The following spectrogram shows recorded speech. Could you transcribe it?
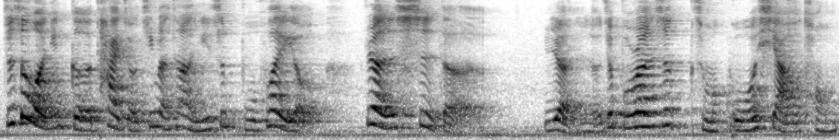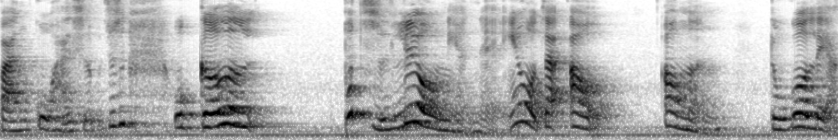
就是我已经隔太久，基本上已经是不会有认识的人了，就不论是什么国小同班过还是什么，就是我隔了不止六年呢，因为我在澳澳门读过两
